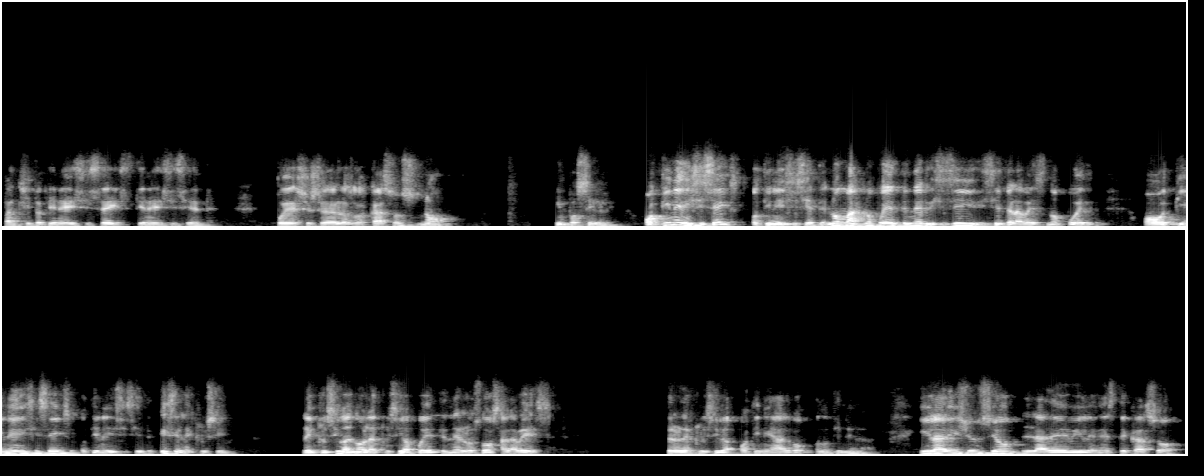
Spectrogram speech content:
Panchito tiene 16, tiene 17. ¿Puede suceder los dos casos? No. Imposible. O tiene 16 o tiene 17. No más, no puede tener 16 y 17 a la vez, no puede. O tiene 16 o tiene 17. Esa es la exclusiva. La inclusiva no, la exclusiva puede tener los dos a la vez pero la exclusiva o tiene algo o no tiene nada. Y la disyunción, la débil en este caso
